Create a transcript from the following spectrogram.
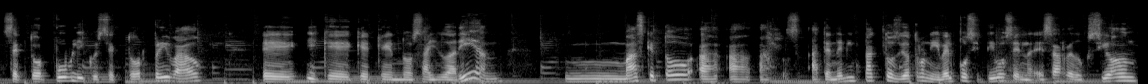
sector público y sector privado, eh, y que, que, nos ayudarían mm, más que todo a, a, tener impactos de otro nivel positivos en esa reducción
